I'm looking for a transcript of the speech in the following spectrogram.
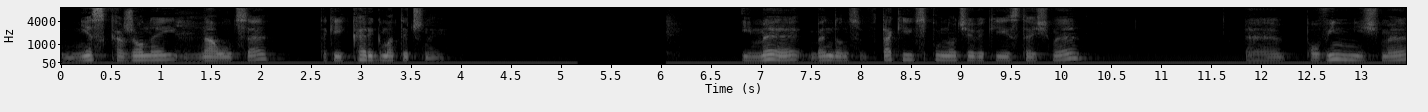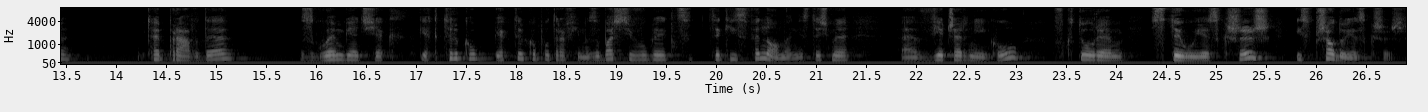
nieskażonej nauce, takiej kerygmatycznej. I my, będąc w takiej wspólnocie, w jakiej jesteśmy, e, powinniśmy tę prawdę zgłębiać jak jak tylko, jak tylko potrafimy. Zobaczcie w ogóle, jaki jest fenomen. Jesteśmy e, w wieczerniku, w którym z tyłu jest krzyż i z przodu jest krzyż.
